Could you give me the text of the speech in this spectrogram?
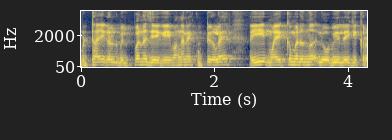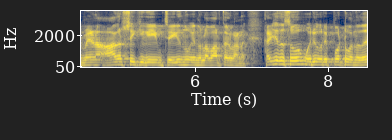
മിഠായികൾ വിൽപ്പന ചെയ്യുകയും അങ്ങനെ കുട്ടികളെ ഈ മയക്കുമരുന്ന് ലോബിയിലേക്ക് ക്രമേണ ആകർഷിക്കുകയും ചെയ്യുന്നു എന്നുള്ള വാർത്തകളാണ്. കഴിഞ്ഞ ദിവസവും ഒരു റിപ്പോർട്ട് വന്നത്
